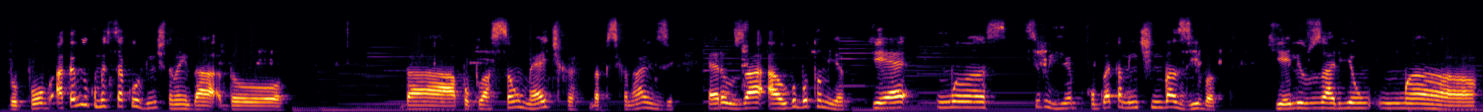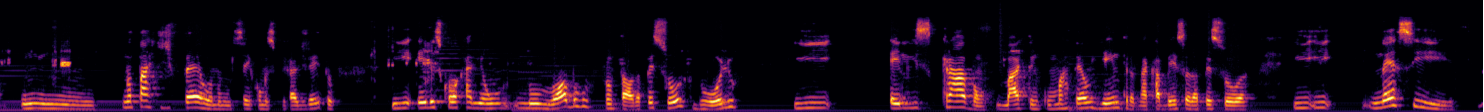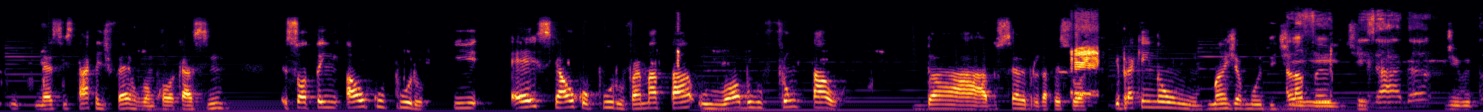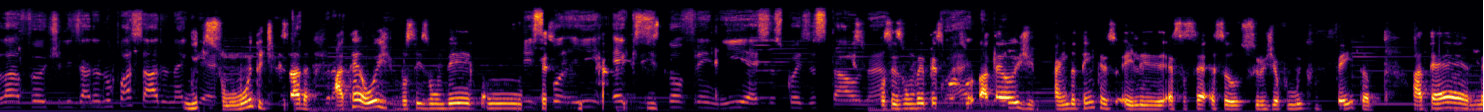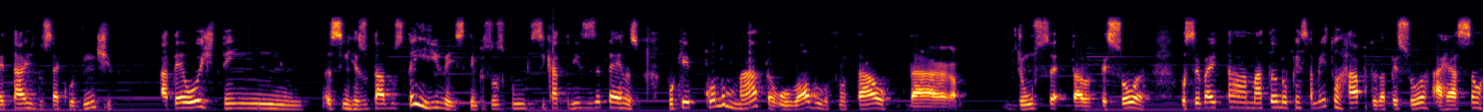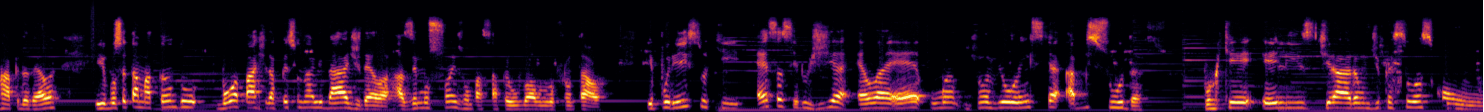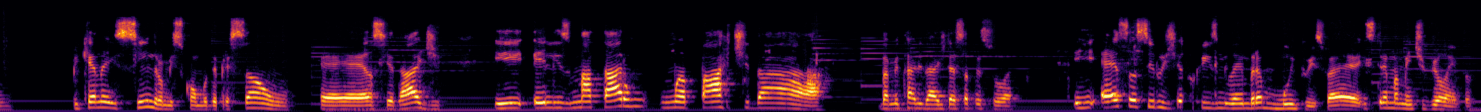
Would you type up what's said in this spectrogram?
do povo, até no começo do século XX também, da, do, da população médica da psicanálise, era usar a lobotomia, que é uma cirurgia completamente invasiva, que eles usariam uma, um, uma parte de ferro, não sei como explicar direito, e eles colocariam no lóbulo frontal da pessoa, do olho, e eles cravam, batem com um martelo e entra na cabeça da pessoa. E, e nesse nessa estaca de ferro, vamos colocar assim, só tem álcool puro. E esse álcool puro vai matar o lóbulo frontal da, do cérebro da pessoa. É. E para quem não manja muito de. Ela foi utilizada. De, de... Ela foi utilizada no passado, né? Isso, muito utilizada. Pra... Até hoje vocês vão ver com. Disco... E esquizofrenia, essas coisas tal, né? Vocês vão ver pessoas. É. Até hoje, ainda tem pessoas. Ele, essa, essa cirurgia foi muito feita até metade do século XX até hoje tem assim resultados terríveis. Tem pessoas com cicatrizes eternas, porque quando mata o lóbulo frontal da de um, da pessoa, você vai estar tá matando o pensamento rápido da pessoa, a reação rápida dela, e você está matando boa parte da personalidade dela. As emoções vão passar pelo lóbulo frontal. E por isso que essa cirurgia ela é uma, de uma violência absurda, porque eles tiraram de pessoas com pequenas síndromes como depressão, é, ansiedade, e eles mataram uma parte da, da mentalidade dessa pessoa. E essa cirurgia do Chris me lembra muito isso, é extremamente violento.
